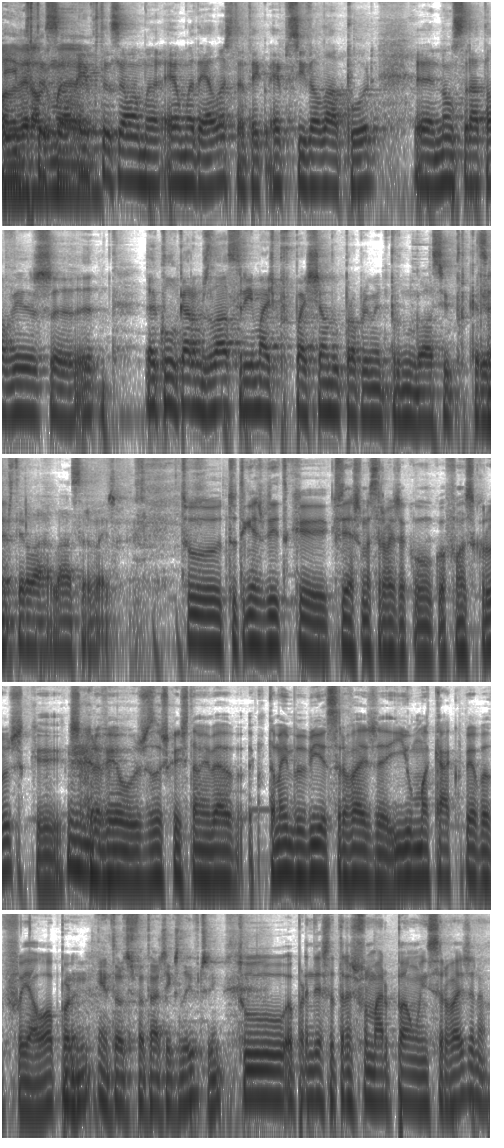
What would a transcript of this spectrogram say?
a, importação, alguma... a importação é uma, é uma delas, portanto, é, é possível lá pôr. Eh, não será talvez talvez uh, a colocarmos lá seria mais por paixão do que propriamente por negócio, porque queremos ter lá, lá a cerveja. Tu, tu tinhas dito que, que fizeste uma cerveja com, com o Afonso Cruz, que, que uhum. escreveu uhum. Jesus Cristo também, bebe, também bebia cerveja e o macaco bêbado foi à ópera. Uhum. Entre outros fantásticos livros, sim. Tu aprendeste a transformar pão em cerveja, não?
